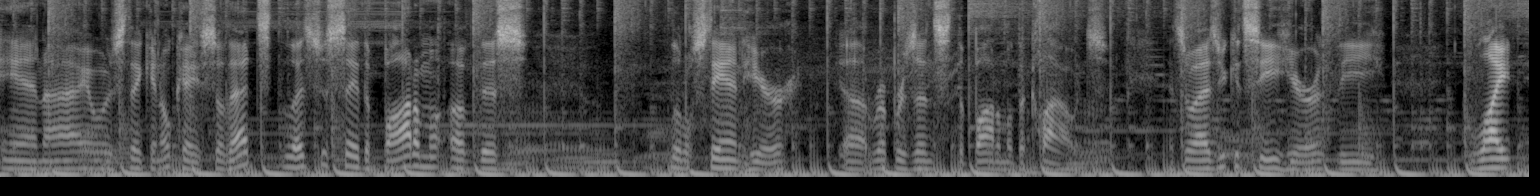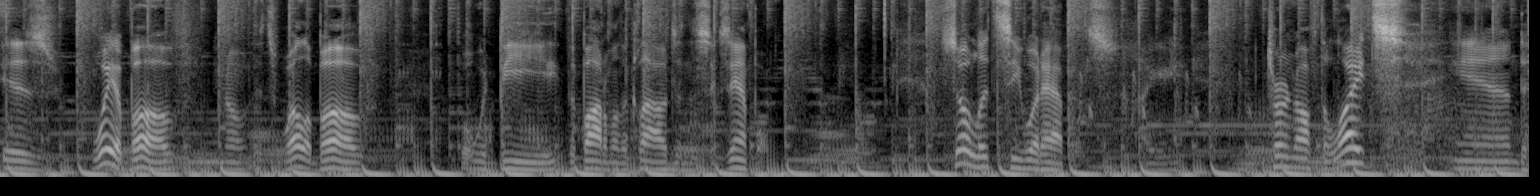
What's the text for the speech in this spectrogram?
And I was thinking, okay, so that's, let's just say the bottom of this little stand here uh, represents the bottom of the clouds. And so as you can see here, the light is way above, you know, it's well above what would be the bottom of the clouds in this example. So let's see what happens. I turned off the lights and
